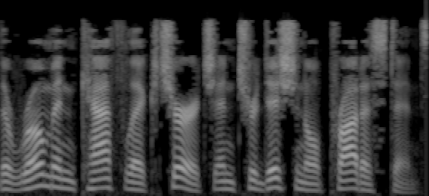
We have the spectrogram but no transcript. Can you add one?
the Roman Catholic Church and traditional Protestants.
